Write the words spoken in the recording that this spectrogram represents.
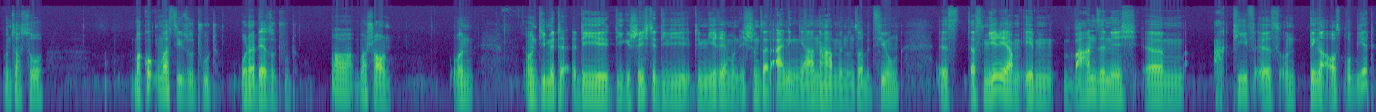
und sagst so, mal gucken, was die so tut oder der so tut. Mal, mal schauen. Und, und die mit, die, die Geschichte, die, die Miriam und ich schon seit einigen Jahren haben in unserer Beziehung, ist, dass Miriam eben wahnsinnig ähm, aktiv ist und Dinge ausprobiert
